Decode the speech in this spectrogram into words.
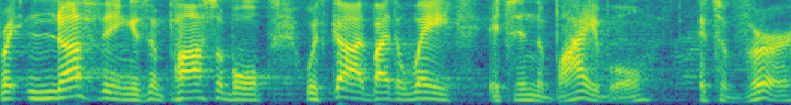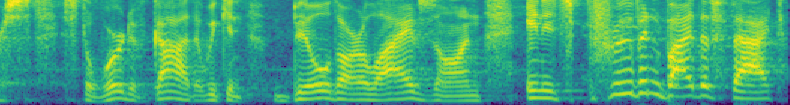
Right? Nothing is impossible with God. By the way, it's in the Bible. It's a verse, it's the word of God that we can build our lives on. And it's proven by the fact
